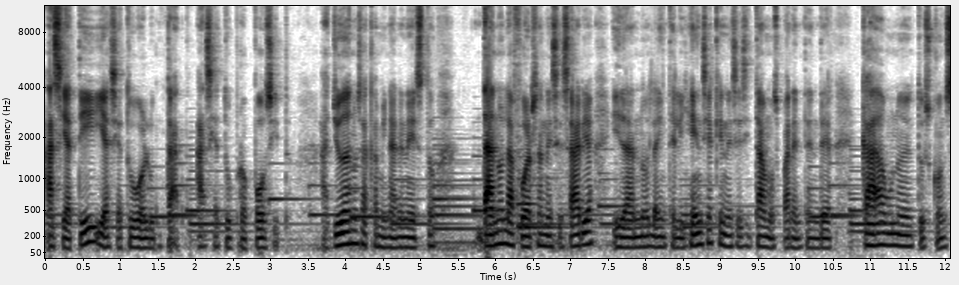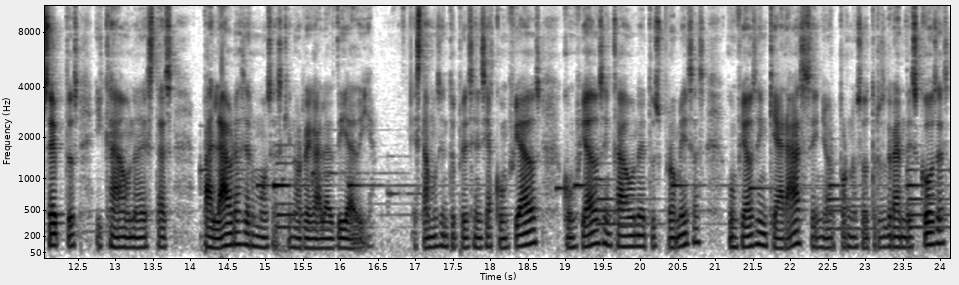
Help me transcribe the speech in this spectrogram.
hacia ti y hacia tu voluntad, hacia tu propósito. Ayúdanos a caminar en esto, danos la fuerza necesaria y danos la inteligencia que necesitamos para entender cada uno de tus conceptos y cada una de estas palabras hermosas que nos regalas día a día. Estamos en tu presencia confiados, confiados en cada una de tus promesas, confiados en que harás, Señor, por nosotros grandes cosas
